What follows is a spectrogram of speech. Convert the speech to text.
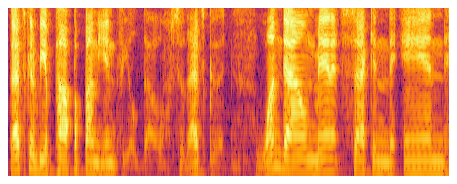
That's going to be a pop up on the infield though, so that's good. One down, man at second, and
